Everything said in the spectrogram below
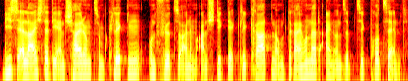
Dies erleichtert die Entscheidung zum Klicken und führt zu einem Anstieg der Klickraten um 371%.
